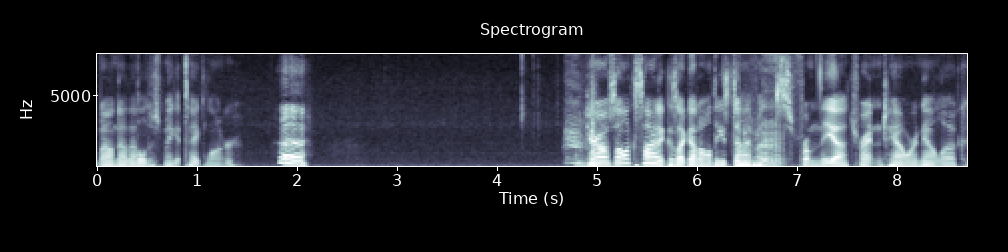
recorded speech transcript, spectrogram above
Well, no, that'll just make it take longer. Here, I was all excited because I got all these diamonds from the uh, Triton Tower. Now look.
